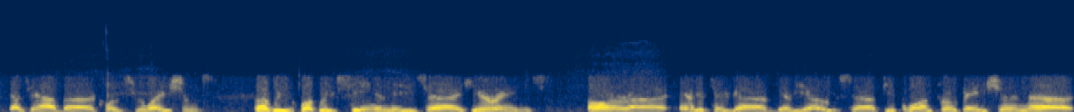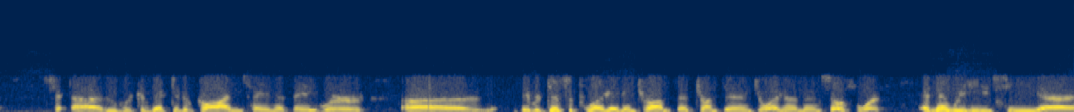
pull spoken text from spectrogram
he does have uh, close relations. But we, what we've seen in these uh, hearings are uh, edited uh, videos, uh, people on probation uh, uh, who were convicted of crimes, saying that they were uh, they were disappointed in Trump, that Trump didn't join them, and so forth. And then we see uh,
